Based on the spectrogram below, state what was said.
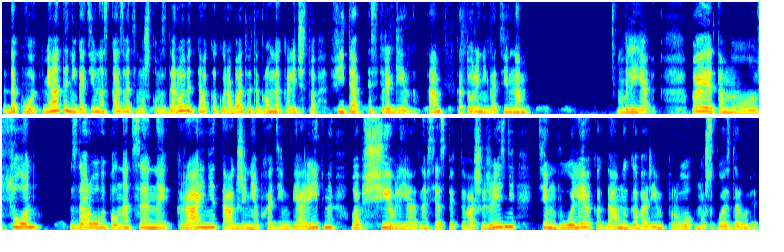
Так вот, мята негативно сказывается на мужском здоровье, так как вырабатывает огромное количество фитоэстрогенов, да, которые негативно влияют. Поэтому сон здоровый, полноценный, крайне также необходим. Биоритмы вообще влияют на все аспекты вашей жизни, тем более, когда мы говорим про мужское здоровье.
